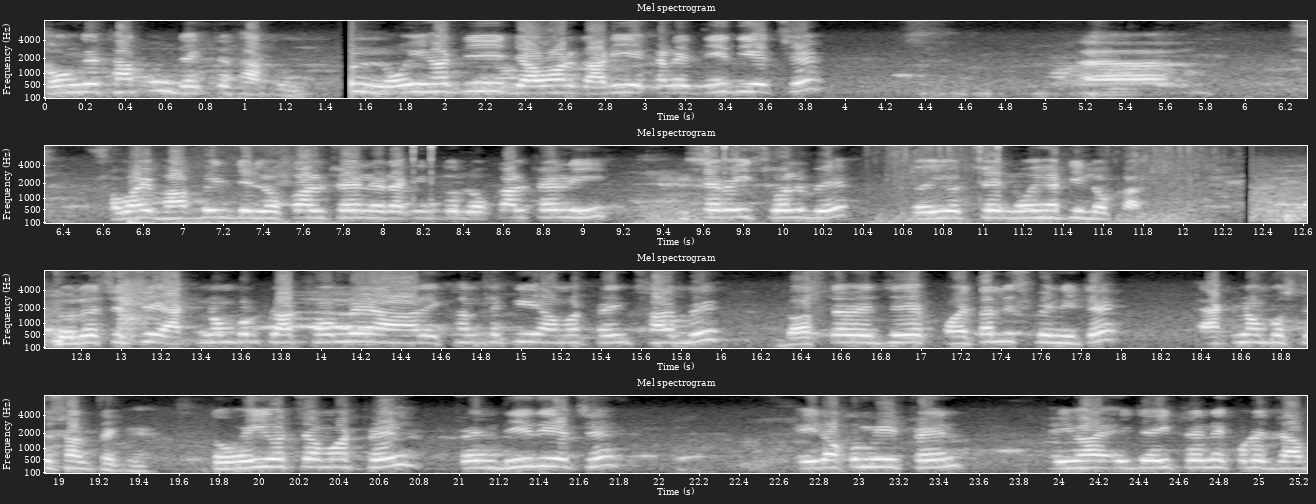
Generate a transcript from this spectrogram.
সঙ্গে থাকুন, দেখতে থাকুন। নৈহাটি যাওয়ার গাড়ি এখানে দিয়ে দিয়েছে। সবাই ভাববেন যে লোকাল ট্রেন এটা কিন্তু লোকাল ট্রেনই হিসেবেই চলবে। তো এই হচ্ছে নৈহাটি লোকাল চলে এসেছি এক নম্বর প্ল্যাটফর্মে আর এখান থেকেই আমার ট্রেন ছাড়বে দশটা বেজে পঁয়তাল্লিশ মিনিটে এক নম্বর স্টেশন থেকে। তো এই হচ্ছে আমার ট্রেন ট্রেন দিয়ে দিয়েছে। এইরকমই ট্রেন এই এই যে এই ট্রেনে করে যাব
